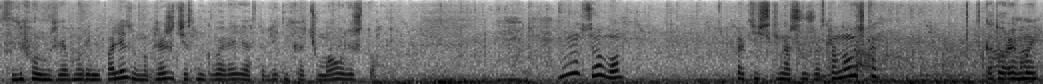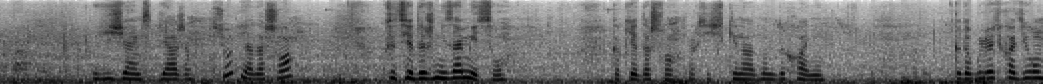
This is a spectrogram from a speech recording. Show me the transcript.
С телефоном же я в море не полезу. На пляже, честно говоря, я оставлять не хочу. Мало ли что. Вот. Ну, все, вот. Практически наша уже остановочка, с которой мы уезжаем с пляжа. Все, я дошла. Кстати, я даже не заметила, как я дошла практически на одном дыхании. Когда гулять ходила,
